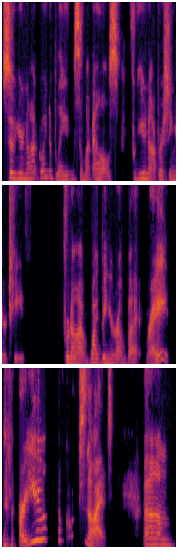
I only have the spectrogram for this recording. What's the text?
So you're not going to blame someone else for you not brushing your teeth, for not wiping your own butt, right? Are you? Of course not. Um,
